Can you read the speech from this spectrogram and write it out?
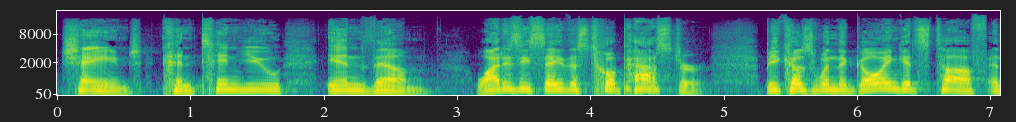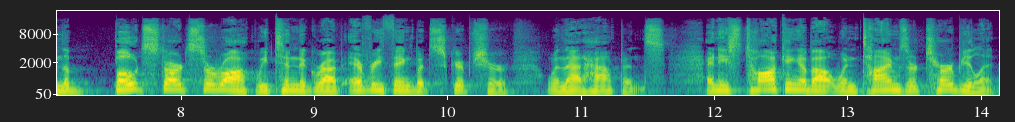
change. Continue in them. Why does he say this to a pastor? Because when the going gets tough and the boat starts to rock, we tend to grab everything but Scripture when that happens. And he's talking about when times are turbulent,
